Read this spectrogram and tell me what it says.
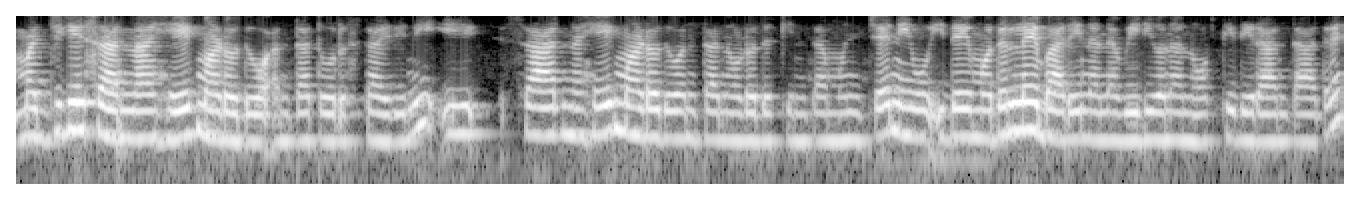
ಮಜ್ಜಿಗೆ ಸಾರನ್ನ ಹೇಗೆ ಮಾಡೋದು ಅಂತ ತೋರಿಸ್ತಾ ಇದ್ದೀನಿ. ಈ ಸಾರನ್ನ ಹೇಗೆ ಮಾಡೋದು ಅಂತ ನೋಡೋದಕ್ಕಿಂತ ಮುಂಚೆ ನೀವು ಇದೇ ಮೊದಲನೇ ಬಾರಿ ನನ್ನ ವಿಡಿಯೋನ ನೋಡ್ತಿದ್ದೀರಾ ಅಂತ ಆದರೆ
